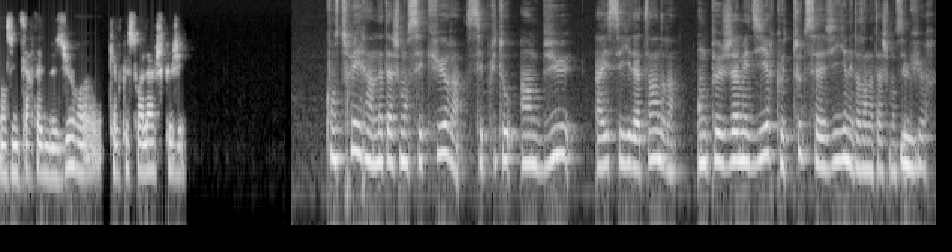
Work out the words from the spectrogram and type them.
dans une certaine mesure, quel que soit l'âge que j'ai. Construire un attachement sécure, c'est plutôt un but à essayer d'atteindre. On ne peut jamais dire que toute sa vie on est dans un attachement mm. sécure.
